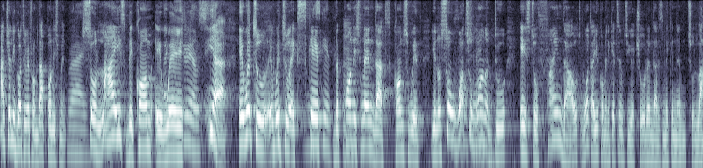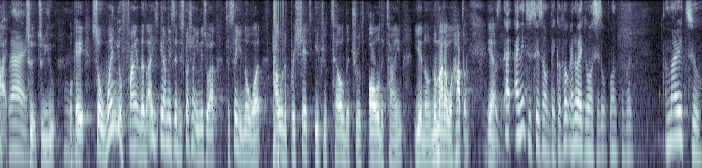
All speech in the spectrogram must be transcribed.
actually got away from that punishment. Right. So lies become a way, Nigerians. yeah, a way to a way to escape, Escape. the mm. punishment that comes with, you know. So what you want to do is to find out what are you communicating to your children that is making them to lie Right. to, to you. Mm. Okay. So when you find that, and it's a discussion you need to have to say, you know what, I would appreciate if you tell the truth all the time, you know, no matter what happens. Yeah. I, I need to say something because I know I want to say one thing, but I'm married to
